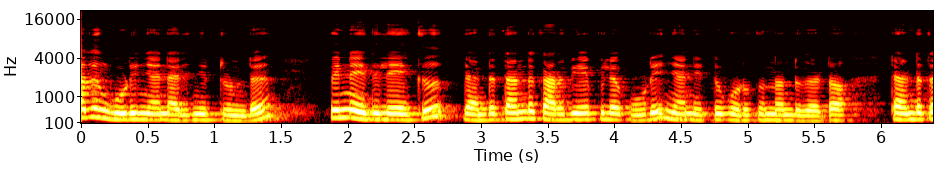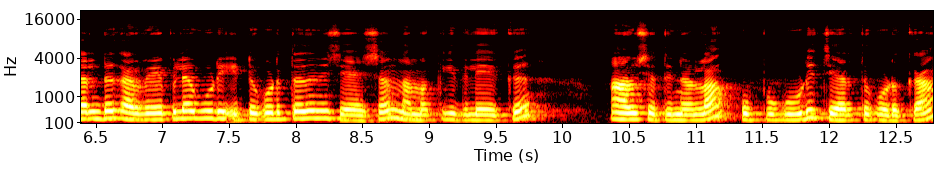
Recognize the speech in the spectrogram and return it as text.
അതും കൂടി ഞാൻ അരിഞ്ഞിട്ടുണ്ട്. പിന്നെ ഇതിലേക്ക് രണ്ട് തണ്ട് കറിവേപ്പില കൂടി ഞാൻ ഇട്ട് കൊടുക്കുന്നുണ്ട് കേട്ടോ. രണ്ട് തണ്ട് കറിവേപ്പില കൂടി ഇട്ട് കൊടുത്തതിന് ശേഷം നമുക്ക് ഇതിലേക്ക് ആവശ്യത്തിനുള്ള ഉപ്പ് കൂടി ചേർത്ത് കൊടുക്കാം.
